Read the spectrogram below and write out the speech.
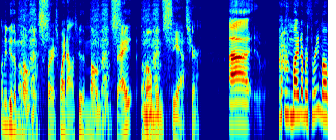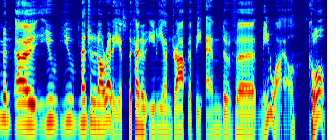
let me do the moments first. Why not? Let's do the moments, right? Moments, yeah, sure. Uh my number three moment, uh you you mentioned it already. It's the kind of EDM drop at the end of uh Meanwhile. Cool.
